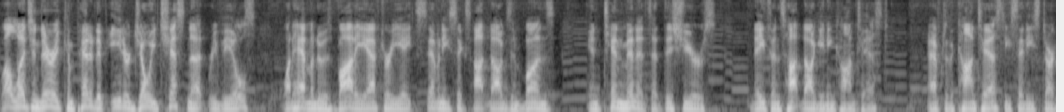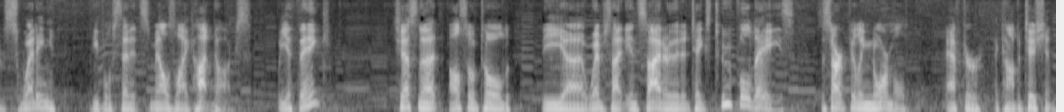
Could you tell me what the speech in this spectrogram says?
Well, legendary competitive eater Joey Chestnut reveals what happened to his body after he ate 76 hot dogs and buns in 10 minutes at this year's Nathan's hot dog eating contest. After the contest, he said he started sweating. People have said it smells like hot dogs. What you think? Chestnut also told the uh, website Insider that it takes two full days to start feeling normal after a competition.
